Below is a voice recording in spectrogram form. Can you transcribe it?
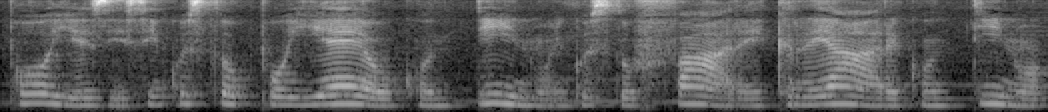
poiesis, in questo poieo continuo, in questo fare, creare continuo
